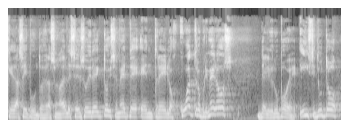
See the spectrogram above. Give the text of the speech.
queda a 6 puntos de la zona del descenso directo y se mete entre los cuatro primeros del grupo B. Instituto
